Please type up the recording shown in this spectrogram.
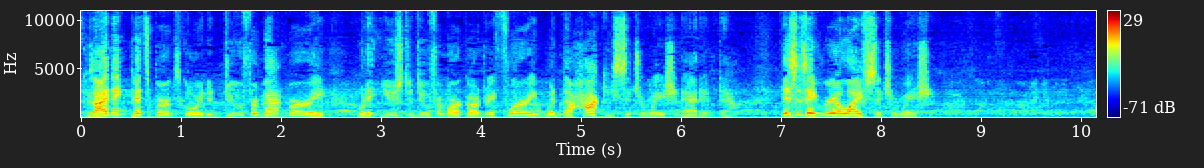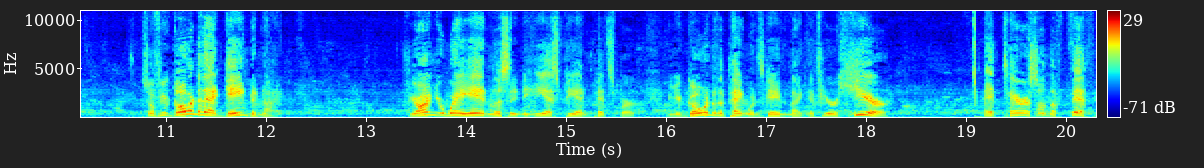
Because I think Pittsburgh's going to do for Matt Murray what it used to do for Marc Andre Fleury when the hockey situation had him down. This is a real life situation. So if you're going to that game tonight, if you're on your way in listening to ESPN Pittsburgh, and you're going to the Penguins game tonight, if you're here at Terrace on the 5th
